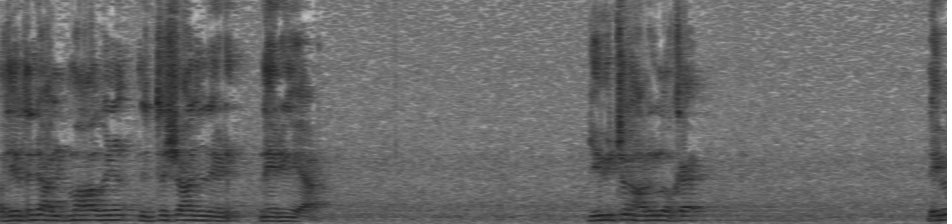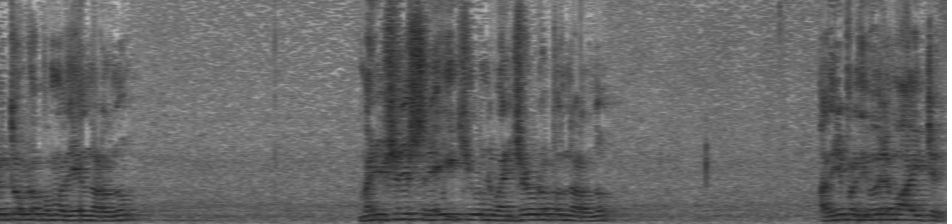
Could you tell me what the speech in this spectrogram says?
അദ്ദേഹത്തിന്റെ ആത്മാവിന് നിത്യശാന്തി നേടി നേരുകയാണ്. ജീവിച്ച നാളുകളൊക്കെ ദൈവത്തോടൊപ്പം അദ്ദേഹം നടന്നു. മനുഷ്യനെ സ്നേഹിച്ചുകൊണ്ട് മനുഷ്യരോടൊപ്പം നടന്നു. അതിന് പ്രതിഫലമായിട്ട്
